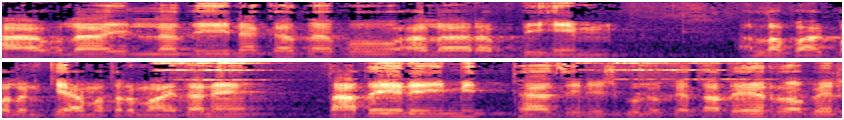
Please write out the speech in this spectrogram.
هؤلاء الذين كذبوا على ربهم আল্লাহ পাক বলেন কিয়ামতের ময়দানে তাদের এই মিথ্যা জিনিসগুলোকে তাদের রবের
